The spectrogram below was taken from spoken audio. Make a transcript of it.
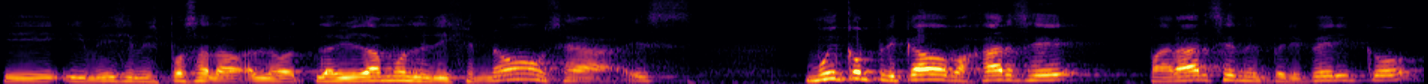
y, me dice mi esposa, le ayudamos, le dije, no, o sea, es muy complicado bajarse, pararse en el periférico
